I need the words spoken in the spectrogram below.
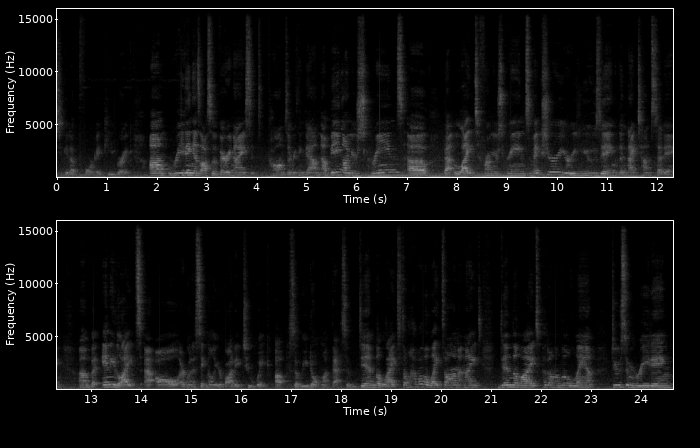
to get up for a pee break. Um, reading is also very nice. It calms everything down. Now, being on your screens, uh, that light from your screens, make sure you're using the nighttime setting. Um, but any lights at all are going to signal your body to wake up. So we don't want that. So dim the lights. Don't have all the lights on at night. Dim the lights. Put on a little lamp. Do some reading.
